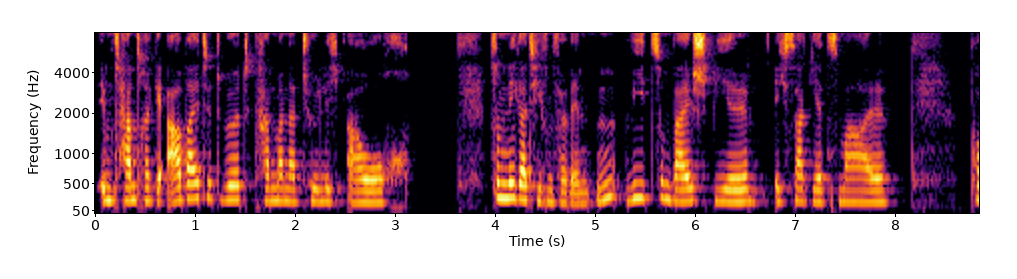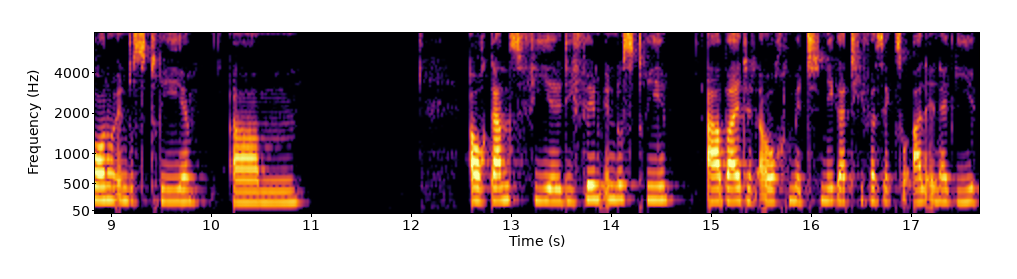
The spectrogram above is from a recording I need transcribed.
im Tantra gearbeitet wird, kann man natürlich auch zum Negativen verwenden, wie zum Beispiel, ich sag jetzt mal, Pornoindustrie, ähm, auch ganz viel die Filmindustrie arbeitet auch mit negativer Sexualenergie.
